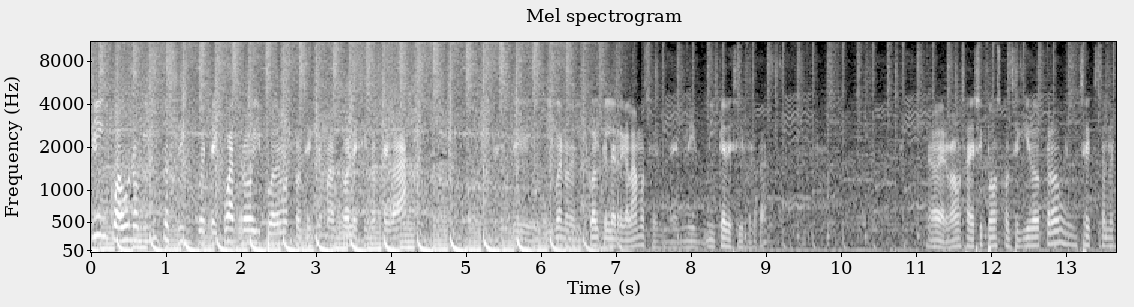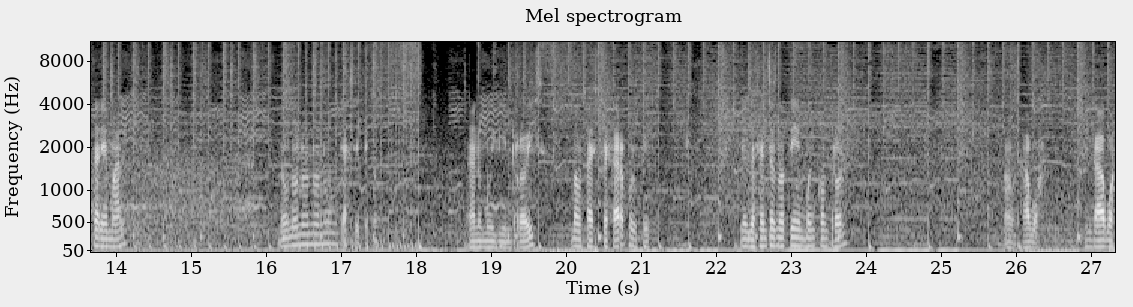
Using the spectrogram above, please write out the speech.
5 a 1 minutos 54 y podemos conseguir más goles si no se va. Este, y bueno, el gol que le regalamos, eh, ni, ni qué decir, ¿verdad? A ver, vamos a ver si podemos conseguir otro. Un sexto no estaría mal. No, no, no, no, no, ya se Ah, no, muy bien, Royce. Vamos a despejar porque las defensas no tienen buen control. Vamos, agua. Venga, agua.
